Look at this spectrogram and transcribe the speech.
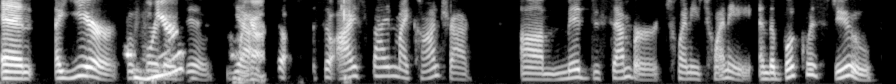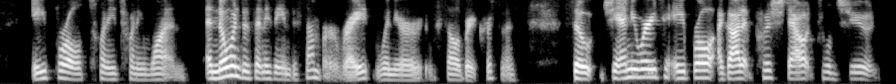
And a year before year? they're due. Oh yeah. So, so i signed my contract um, mid December 2020, and the book was due April 2021. And no one does anything in December, right? When you're celebrate Christmas. So January to April, I got it pushed out till June.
